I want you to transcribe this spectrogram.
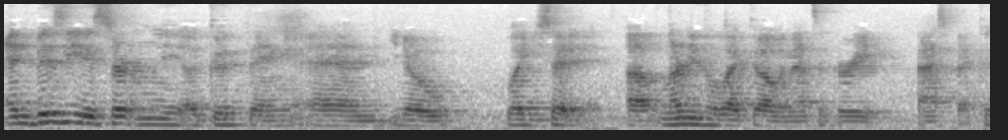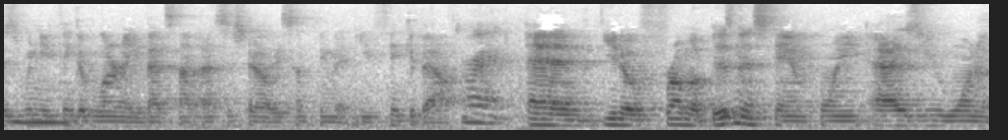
and busy is certainly a good thing, and you know, like you said, uh, learning to let go, and that's a great aspect because when you Mhm. think of learning, that's not necessarily something that you think about. Right. And you know, from a business standpoint, as you want to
